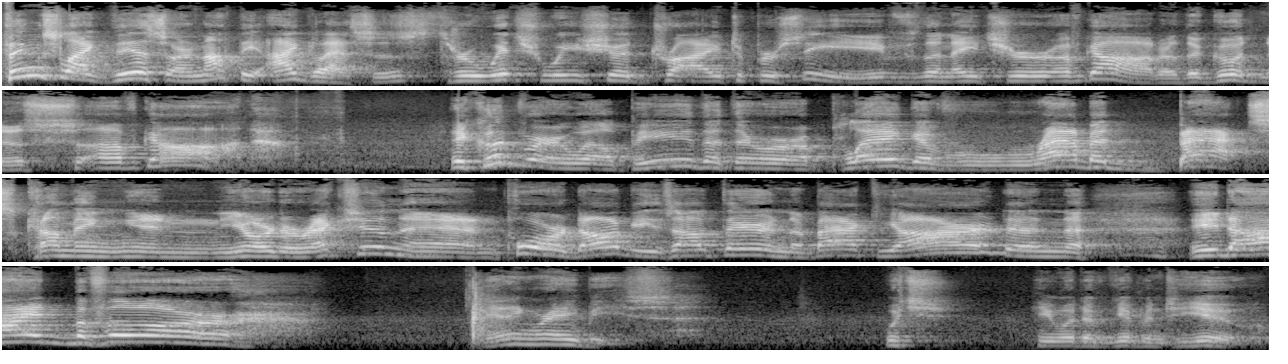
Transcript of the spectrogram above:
Things like this are not the eyeglasses through which we should try to perceive the nature of God or the goodness of God. It could very well be that there were a plague of rabid bats coming in your direction, and poor doggies out there in the backyard, and he died before getting rabies, which he would have given to you.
